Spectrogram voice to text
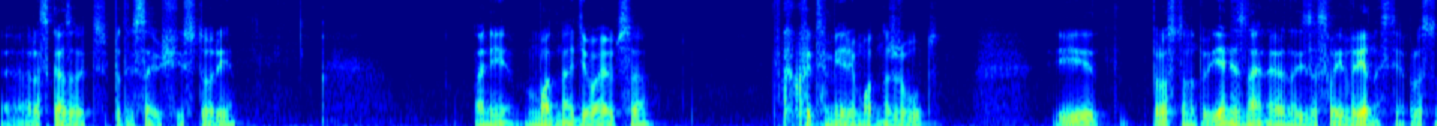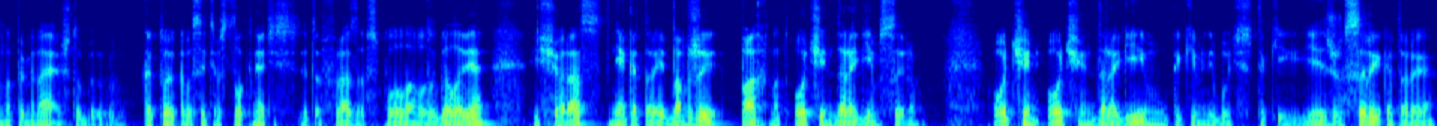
э, рассказывать потрясающие истории – они модно одеваются, в какой-то мере модно живут. И просто напоминаю, я не знаю, наверное, из-за своей вредности, я просто напоминаю, чтобы как только вы с этим столкнетесь, эта фраза всплыла у вас в голове, еще раз, некоторые бомжи пахнут очень дорогим сыром. Очень-очень дорогим каким-нибудь такие. Есть же сыры, которые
